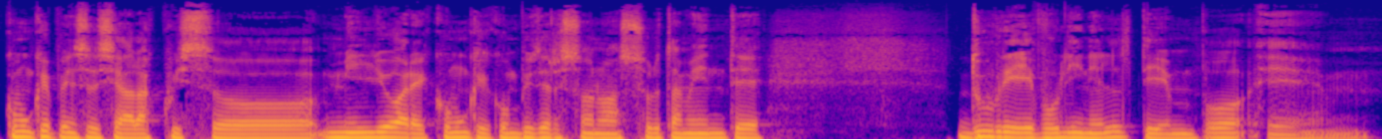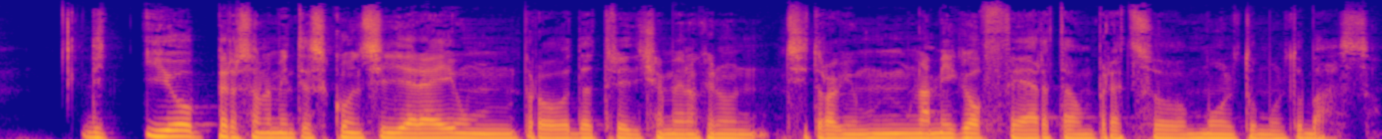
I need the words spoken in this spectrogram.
Comunque penso sia l'acquisto migliore. Comunque i computer sono assolutamente durevoli nel tempo e io personalmente sconsiglierei un Pro da 13 a meno che non si trovi una mega offerta a un prezzo molto molto basso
